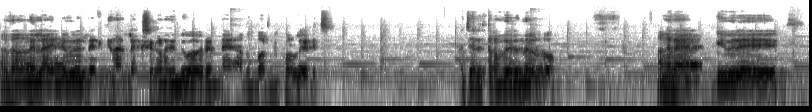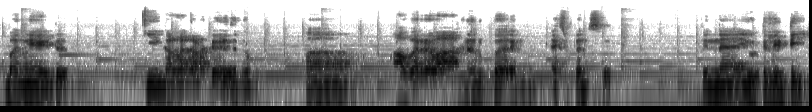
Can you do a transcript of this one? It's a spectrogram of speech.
അത് തന്നില്ല അതിന്റെ പേരിൽ എനിക്ക് നല്ല ലക്ഷക്കണക്കിന് രൂപ അവരെന്നെ അതും പറഞ്ഞ് കൊള്ളയടിച്ച്. ആ ചരിത്രം വരുന്നേ ഉള്ളൂ. അങ്ങനെ ഇവർ ഭംഗിയായിട്ട് ഈ കള്ളക്കണക്ക് എഴുതിട്ടും അവരുടെ വാഹന റിപ്പയറിങ് എക്സ്പെൻസ് പിന്നെ യൂട്ടിലിറ്റി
